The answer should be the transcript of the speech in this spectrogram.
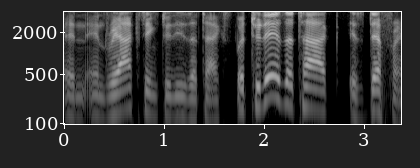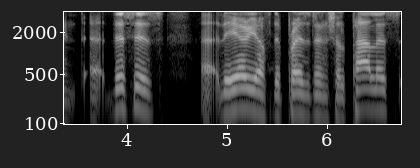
in, in reacting to these attacks. But today's attack is different. Uh, this is uh, the area of the presidential palace.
